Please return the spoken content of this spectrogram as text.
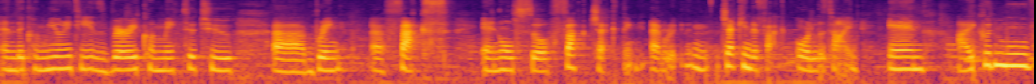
and the community is very committed to uh, bring uh, facts and also fact checking, every, checking the fact all the time. And I could move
